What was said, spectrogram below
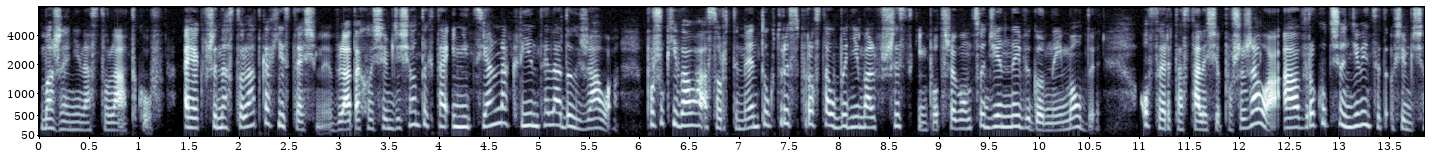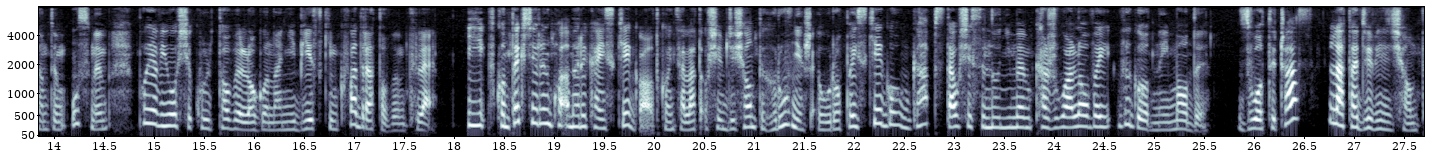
marzenie nastolatków. A jak przy nastolatkach jesteśmy, w latach 80. ta inicjalna klientela dojrzała, poszukiwała asortymentu, który sprostałby niemal wszystkim potrzebom codziennej, wygodnej mody. Oferta stale się poszerzała, a w roku 1988 pojawiło się kultowe logo na niebieskim kwadratowym tle. I w kontekście rynku amerykańskiego, od końca lat 80., również europejskiego, Gap stał się synonimem casualowej, wygodnej mody. Złoty czas? Lata 90.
